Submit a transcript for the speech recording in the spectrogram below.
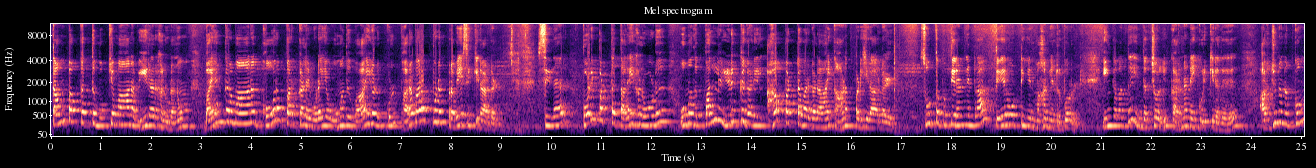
தம் பக்கத்து முக்கியமான வீரர்களுடனும் பயங்கரமான கோரப்பற்களை உடைய உமது வாய்களுக்குள் பரபரப்புடன் பிரவேசிக்கிறார்கள். சிலர் பொடிப்பட்ட தலைகளோடு உமது பல்லு இடுக்குகளில் அகப்பட்டவர்களாய் காணப்படுகிறார்கள். சூத்தபுத்திரன் என்றால் தேரோட்டியின் மகன் என்று பொருள். இங்க வந்து இந்த சொல் கர்ணனை குறிக்கிறது. அர்ஜுனனுக்கும்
